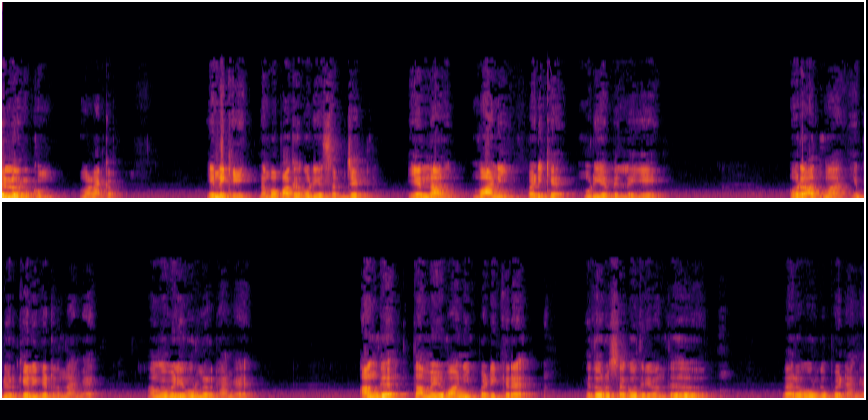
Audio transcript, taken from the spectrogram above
எல்லோருக்கும் வணக்கம். இன்னைக்கு நம்ம பார்க்கக்கூடிய சப்ஜெக்ட் என்னால் வாணி படிக்க முடியவில்லையே. ஒரு ஆத்மா இப்படி ஒரு கேள்வி கேட்டிருந்தாங்க. அவங்க வெளியூரில் இருக்காங்க. அங்கே தமிழ் வாணி படிக்கிற ஏதோ ஒரு சகோதரி வந்து வேறு ஊருக்கு போயிட்டாங்க.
